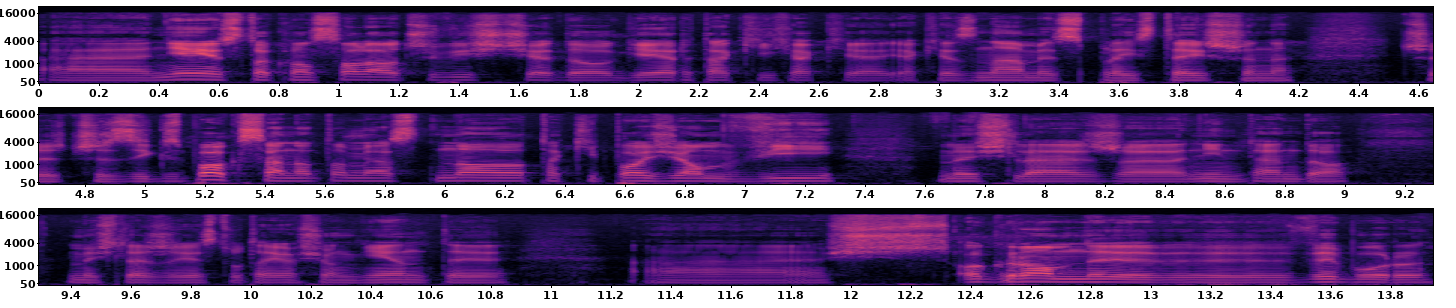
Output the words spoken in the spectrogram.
E, nie jest to konsola oczywiście do gier takich, jakie, jakie znamy z PlayStation czy, czy z Xboxa, natomiast no, taki poziom V myślę, że Nintendo myślę, że jest tutaj osiągnięty. E, ogromny y, wybór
